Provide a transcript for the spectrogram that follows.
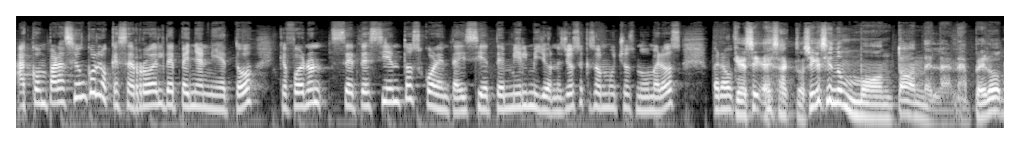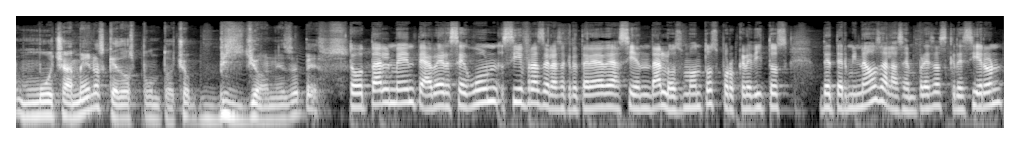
A comparación con lo que cerró el de Peña Nieto, que fueron 747 mil millones. Yo sé que son muchos números, pero Que sí, exacto, sigue siendo un montón de lana, pero mucha menos que 2.8 billones de pesos. Totalmente. A ver, según cifras de la Secretaría de Hacienda, los montos por créditos determinados a las empresas crecieron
